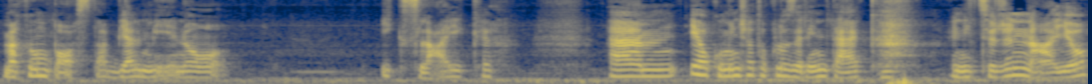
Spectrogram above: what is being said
ma che un post abbia almeno x like. Um, e ho cominciato Closer in Tech inizio gennaio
